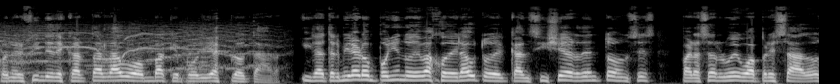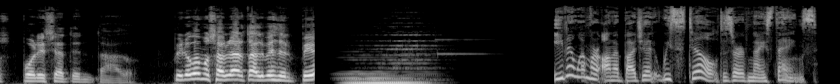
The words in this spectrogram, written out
con el fin de descartar la bomba que podía explotar, y la terminaron poniendo debajo del auto del canciller de entonces para ser luego apresados por ese atentado. Pero vamos a hablar tal vez del peor Even when we're on a budget, we still deserve nice things.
